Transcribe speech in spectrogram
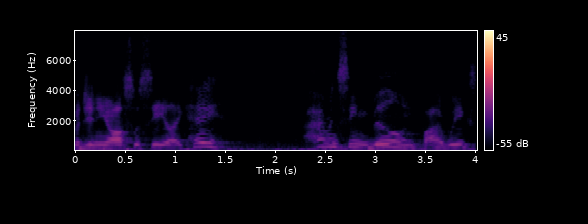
But then you also see, like, hey, I haven't seen Bill in five weeks.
